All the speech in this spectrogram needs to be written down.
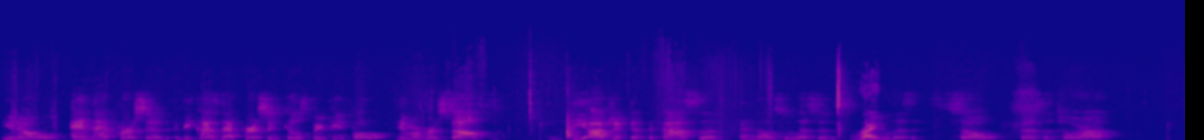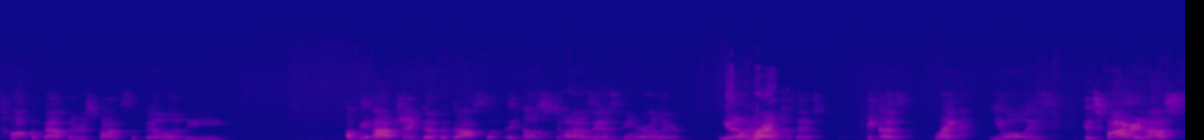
you know, and that person, because that person kills three people, him or herself, the object of the gossip, and those who listen. Right. Who listen. So does the Torah talk about the responsibility of the object of the gossip? It goes to what I was mm. asking earlier. You know, right. how is that? Because, like, you always inspire in us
